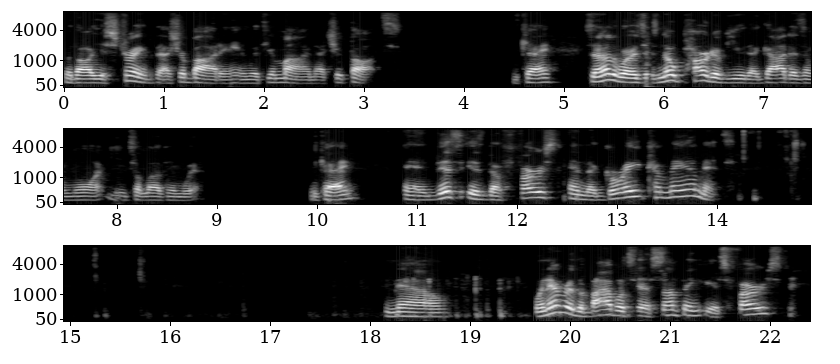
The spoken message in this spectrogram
With all your strength, that's your body. And with your mind, that's your thoughts. Okay? So in other words, there's no part of you that God doesn't want you to love him with. Okay? And this is the first and the great commandment. Now, whenever the Bible says something is first,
